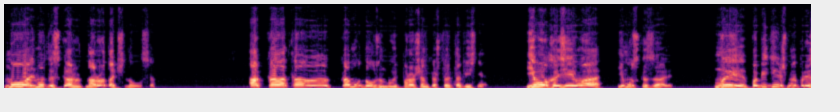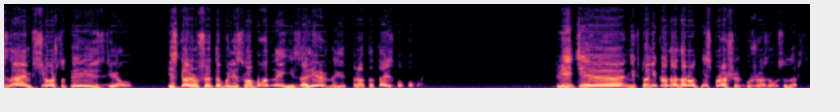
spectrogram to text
Ну, возьмут и скажут, народ очнулся. А кому должен будет Порошенко что это объяснять? Его хозяева ему сказали, мы победишь, мы признаем все, что ты сделал. И скажем, что это были свободные, незалежные, тра-та-та из баба Ведь э, никто никогда, народ не спрашивает буржуазного государства.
